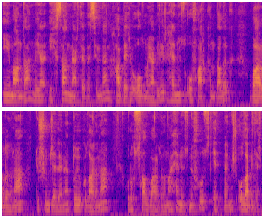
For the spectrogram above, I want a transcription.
imandan veya ihsan mertebesinden haberi olmayabilir. Henüz o farkındalık varlığına, düşüncelerine, duygularına, ruhsal varlığına henüz nüfuz etmemiş olabilir.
